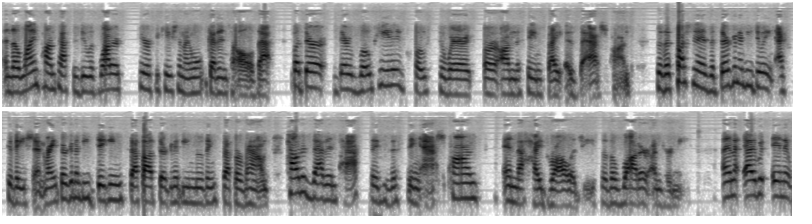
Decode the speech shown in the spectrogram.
And the lime ponds have to do with water purification. I won't get into all of that, but they're they're located close to where or on the same site as the ash ponds. So the question is, if they're going to be doing excavation, right? They're going to be digging stuff up. They're going to be moving stuff around. How does that impact the existing ash ponds and the hydrology, so the water underneath? And I and it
